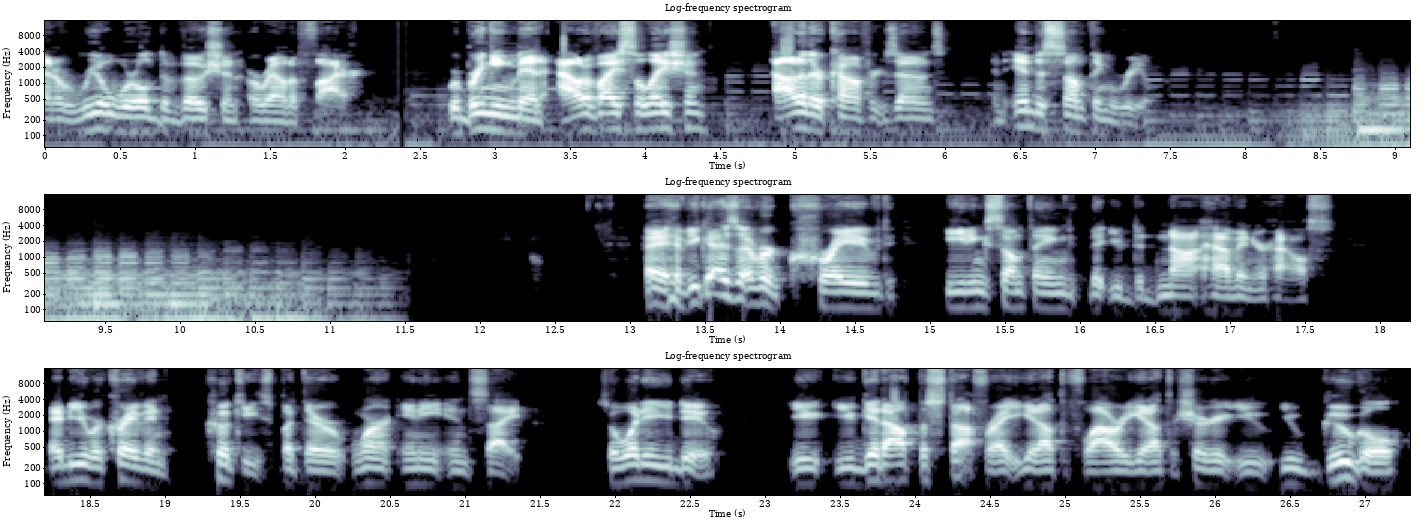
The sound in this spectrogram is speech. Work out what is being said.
and a real world devotion around a fire. We're bringing men out of isolation, out of their comfort zones, and into something real. Hey, have you guys ever craved eating something that you did not have in your house? Maybe you were craving cookies, but there weren't any in sight. So what do you do? You you get out the stuff, right? You get out the flour, you get out the sugar, you you Google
